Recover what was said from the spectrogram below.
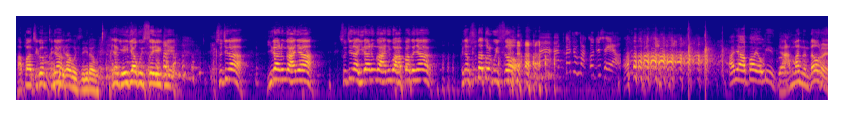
아빠 지금 그냥 일하고 있어 일하고 있어 그냥 얘기하고 있어 얘기 수진아 일하는 거 아니야 수진아 일하는 거 아니고 아빠 그냥 그냥 수다 떨고 있어 아, 아빠 좀 바꿔주세요. 아니 아빠 여기 있어 야, 안 맞는다 오늘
